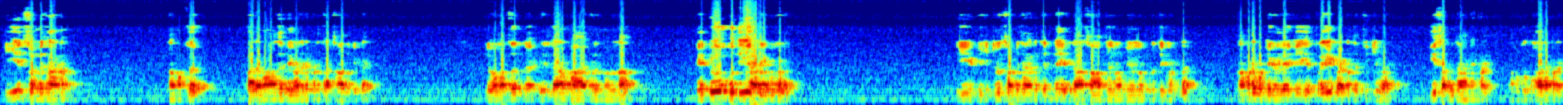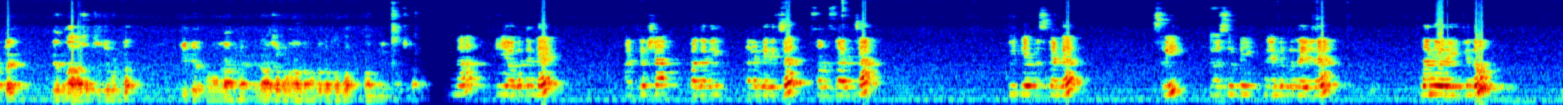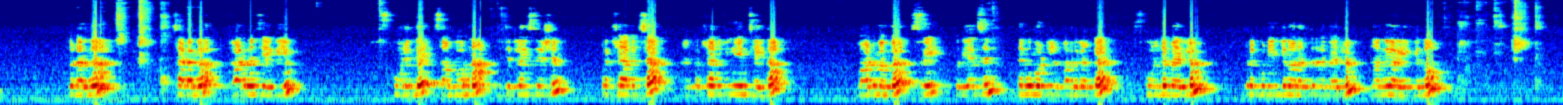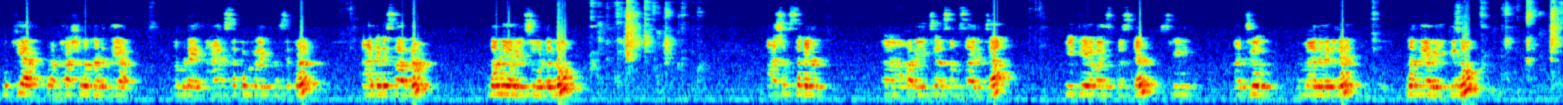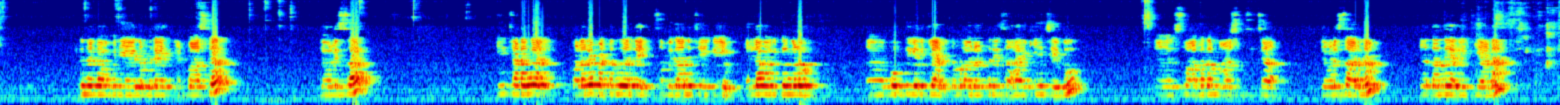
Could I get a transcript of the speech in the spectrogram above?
ഈ സംവിധാനം നമുക്ക് പരമാവധി പ്രയോജനപ്പെടുത്താൻ സാധിക്കട്ടെ. ലോകത്തിന്റെ എല്ലാ ഭാഗങ്ങളിൽ നിന്നുള്ള ഏറ്റവും പുതിയ അറിവുകൾ ഈ ഡിജിറ്റൽ സംവിധാനത്തിന്റെ എല്ലാ സാധ്യതകളും ഉപയോഗപ്പെടുത്തിക്കൊണ്ട് നമ്മുടെ കുട്ടികളിലേക്ക് എത്രയും പെട്ടെന്ന് എത്തിക്കുവാൻ ഈ സംവിധാനങ്ങൾ നമുക്ക് ഉപകാരപ്പെടട്ടെ എന്ന് ആശംസിച്ചുകൊണ്ട് ഈ പ്രോഗ്രാമിന് എല്ലാ ആശംസകളും നടന്നുകൊണ്ട് തുടർന്നു. നന്ദി നമസ്കാരം. ഇന്ന് ഈ യോഗത്തിന്റെ അധ്യക്ഷ പദവി അലങ്കരിച്ച് സംസാരിച്ച P T A president Shri Josootty നീണ്ടുകുന്നേലിന് നന്ദി അറിയിക്കുന്നു. തുടർന്ന് ചടങ്ങ് ഉദ്ഘാടനം ചെയ്യുകയും സ്കൂളിന്റെ സമ്പൂർണ ഡിജിറ്റലൈസേഷൻ പ്രഖ്യാപിച്ച പ്രഖ്യാപിക്കുകയും ചെയ്ത വാർഡ് മെമ്പർ ശ്രീ കുര്യാച്ചൻ തെങ്ങുമൂട്ടിൽ അവർക്ക് സ്കൂളിന്റെ പേരിലും ഇവിടെ കൂടിയിരിക്കുന്ന ഓരോരുത്തരുടെ പേരിലും നന്ദി അറിയിക്കുന്നു. മുഖ്യ പ്രഭാഷണം നടത്തിയ നമ്മുടെ ഹയർ സെക്കൻഡറി പ്രിൻസിപ്പൽ ആന്റണി സാറിനും നന്ദി അറിയിച്ചുകൊള്ളുന്നു ആശംസകൾ അറിയിച്ച് സംസാരിച്ച P T A vice president Shri Aju ഇമ്മാനുവലിന് നന്ദി അറിയിക്കുന്നു. ഇതിനെല്ലാം ഉപരിയായി നമ്മുടെ ഹെഡ് മാസ്റ്റർ ജോളി സാർ ഈ ചടങ്ങ് വളരെ പെട്ടെന്ന് തന്നെ സംവിധാനം ചെയ്യുകയും എല്ലാ ഒരുക്കങ്ങളും പൂർത്തീകരിക്കാൻ നമ്മൾ ഓരോരുത്തരെയും സഹായിക്കുകയും ചെയ്തു. സ്വാഗതം ആശംസിച്ച ജോളി സാറിനും ഞാൻ നന്ദി അറിയിക്കുകയാണ്.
